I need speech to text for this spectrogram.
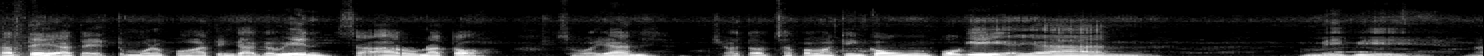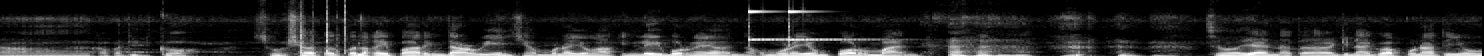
diskarte at ito muna po ang ating gagawin sa araw na to. So ayan, shoutout sa pamangking kong Pogi, ayan. Maybe ng kapatid ko. So shoutout pala kay paring Darwin, siya muna yung aking labor ngayon. Ako muna yung foreman. so ayan, at ah, ginagawa po natin yung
